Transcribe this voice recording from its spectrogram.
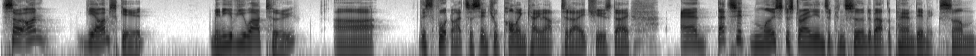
So I'm yeah, I'm scared. Many of you are too. Uh, this fortnight's essential polling came out today, Tuesday, and that's it. most Australians are concerned about the pandemic. Some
